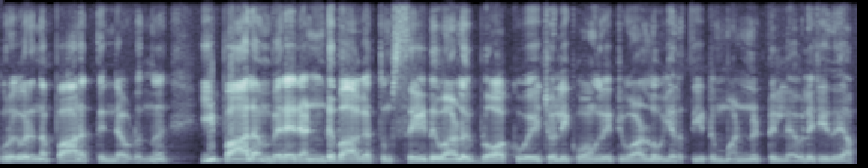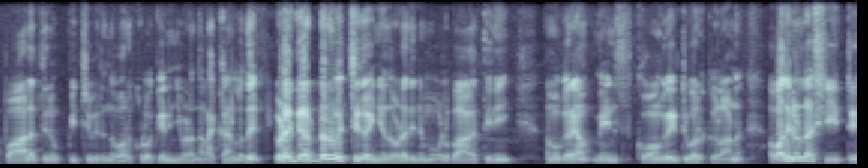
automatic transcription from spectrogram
കുറുകെ വരുന്ന പാലത്തിന്റെ അവിടുന്ന് ഈ പാലം വരെ രണ്ട് ഭാഗത്തും സൈഡ് വാൾ ബ്ലോക്ക് ഉപയോഗിച്ചുള്ള ഈ കോൺക്രീറ്റ് വാളിൽ ഉയർത്തിയിട്ട് മണ്ണിട്ട് ലെവൽ ചെയ്ത് ആ പാലത്തിന് ഒപ്പിച്ച് വരുന്ന വർക്കുകളൊക്കെയാണ് ഇനി ഇവിടെ നടക്കാനുള്ളത്. ഇവിടെ ഗർഡർ വെച്ച് കഴിഞ്ഞതോടെ ഇതിന്റെ മുകൾ ഭാഗത്തിന് നമുക്കറിയാം മെയിൻസ് കോൺക്രീറ്റ് വർക്കുകളാണ് അപ്പോൾ അതിനുള്ള ഷീറ്റ്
